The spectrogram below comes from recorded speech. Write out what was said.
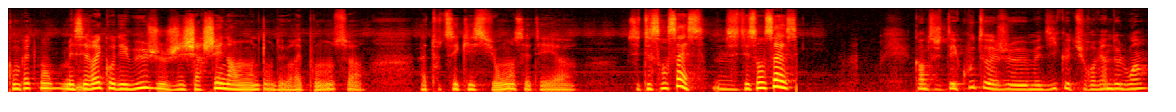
Complètement. Mais c'est vrai qu'au début, j'ai cherché énormément de réponses à, à toutes ces questions. C'était euh, c'était sans cesse. Mm. C'était sans cesse. Quand je t'écoute, je me dis que tu reviens de loin.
